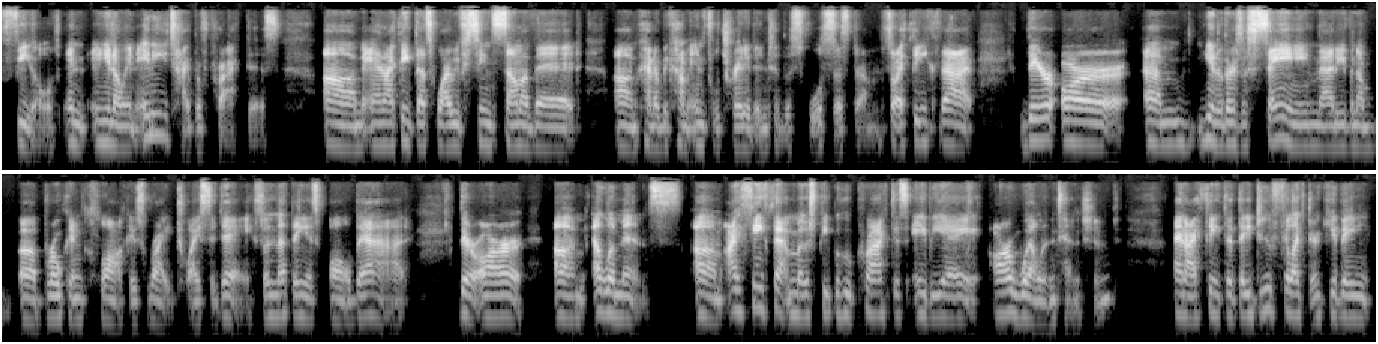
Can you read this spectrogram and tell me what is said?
field and you know in any type of practice. Um, and i think that's why we've seen some of it um, kind of become infiltrated into the school system. So i think that there are um, you know there's a saying that even a, a, broken clock is right twice a day so nothing is all bad. There are um, elements um, i think that most people who practice aba are well intentioned and i think that they do feel like they're giving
